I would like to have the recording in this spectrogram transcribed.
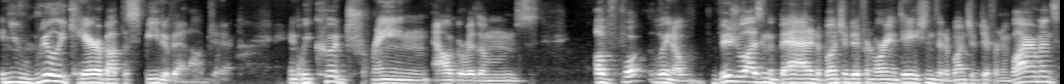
and you really care about the speed of that object. And we could train algorithms of you know visualizing the bat in a bunch of different orientations in a bunch of different environments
